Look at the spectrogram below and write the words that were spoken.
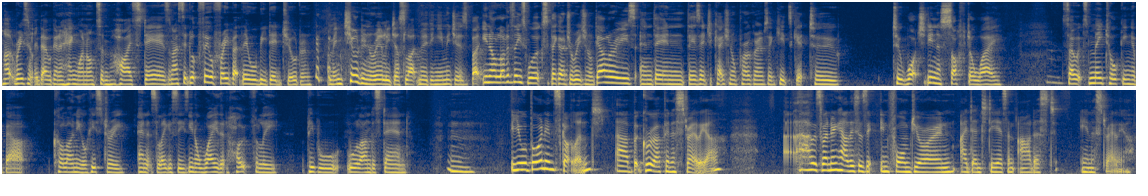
Like recently, they were going to hang one on some high stairs, and I said, Look, feel free, but there will be dead children. I mean, children really just like moving images. But you know, a lot of these works, they go to regional galleries, and then there's educational programs, and kids get to, to watch it in a softer way. Mm. So it's me talking about colonial history and its legacies in a way that hopefully people will understand. Mm. You were born in Scotland, uh, but grew up in Australia. I was wondering how this has informed your own identity as an artist in Australia.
